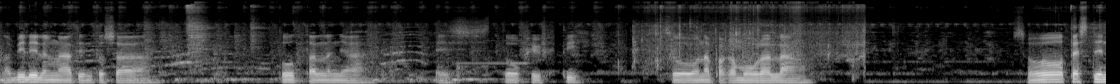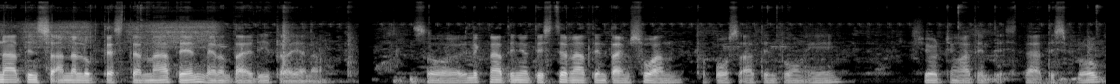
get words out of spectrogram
nabili lang natin to sa total na niya is 250. So napakamura lang. So, test din natin sa analog tester natin. Meron tayo dito. Ayan o. So, ilik natin yung tester natin times 1. Tapos, atin pong i-short yung ating test, uh, test probe.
